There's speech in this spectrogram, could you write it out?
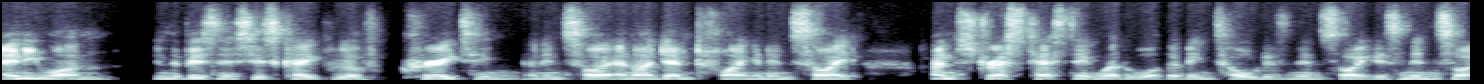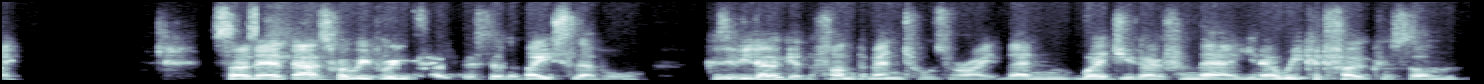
anyone in the business is capable of creating an insight and identifying an insight and stress testing whether what they're being told is an insight is an insight. So that's where we've really focused at the base level. Because if you don't get the fundamentals right, then where do you go from there? You know, we could focus on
